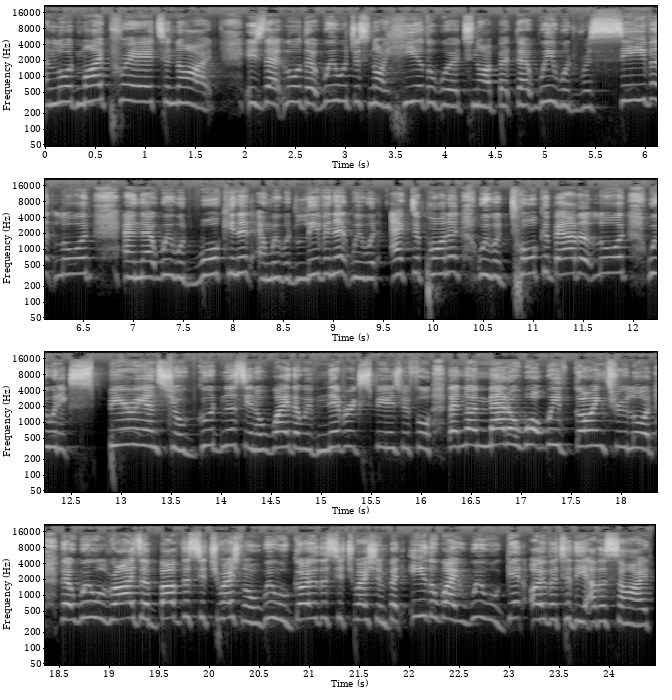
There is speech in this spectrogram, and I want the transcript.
And Lord, my prayer tonight is that, Lord, that we would just not hear the word tonight, but that we would receive it, Lord, and that we would walk in it and we would live in it. We would act upon it. We would talk about it, Lord. We would experience your goodness in a way that we've never experienced before. That no matter what we're going through, Lord, that we will rise above the situation or we will go the situation. But either way, we will get over to the other side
